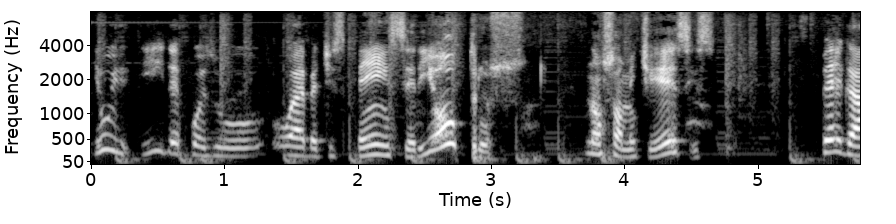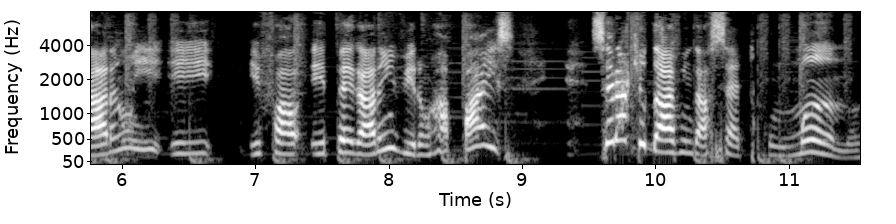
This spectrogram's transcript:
e, o, e depois o, o Herbert Spencer e outros, não somente esses, pegaram e, e, e, e pegaram e viram, rapaz, será que o Darwin dá certo com o humano?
